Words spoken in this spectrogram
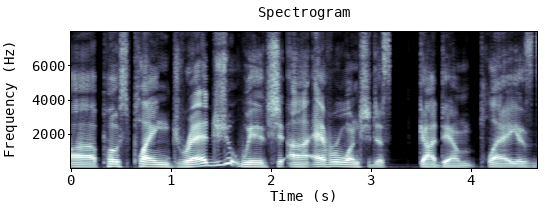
uh, post playing Dredge, which uh, everyone should just goddamn play. is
